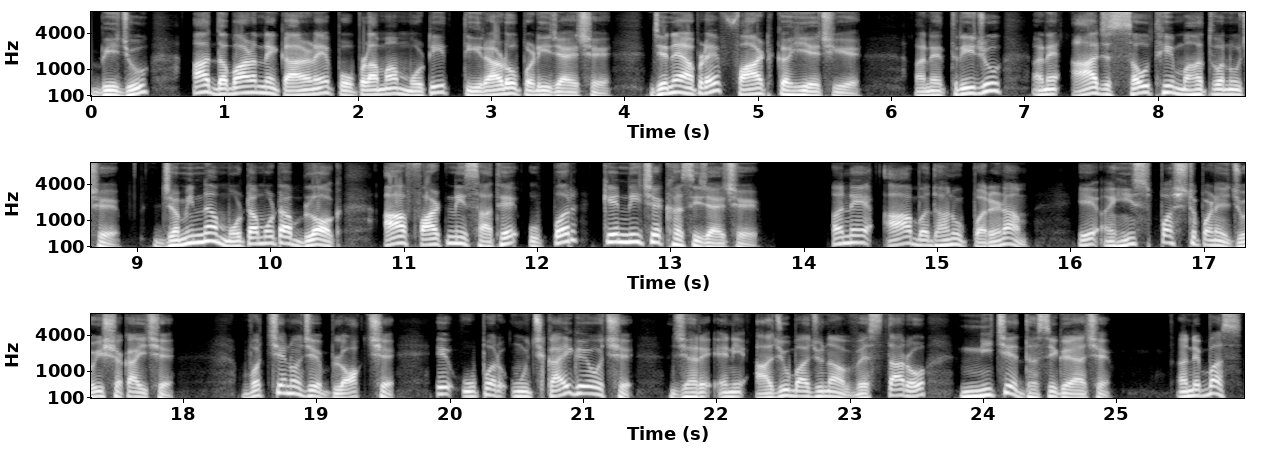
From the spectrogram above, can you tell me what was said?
બીજું, આ દબાણને કારણે પોપડામાં મોટી તિરાડો પડી જાય છે, જેને આપણે ફાટ કહીએ છીએ. અને ત્રીજું અને આ જ સૌથી મહત્વનું છે, જમીનના મોટા મોટા બ્લોક આ ફાટની સાથે ઉપર કે નીચે ખસી જાય છે. અને આ બધાનું પરિણામ એ અહીં સ્પષ્ટપણે જોઈ શકાય છે. વચ્ચેનો જે બ્લોક છે એ ઉપર ઊંચકાઈ ગયો છે, જ્યારે એની આજુબાજુના વિસ્તારો નીચે ધસી ગયા છે. અને બસ,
